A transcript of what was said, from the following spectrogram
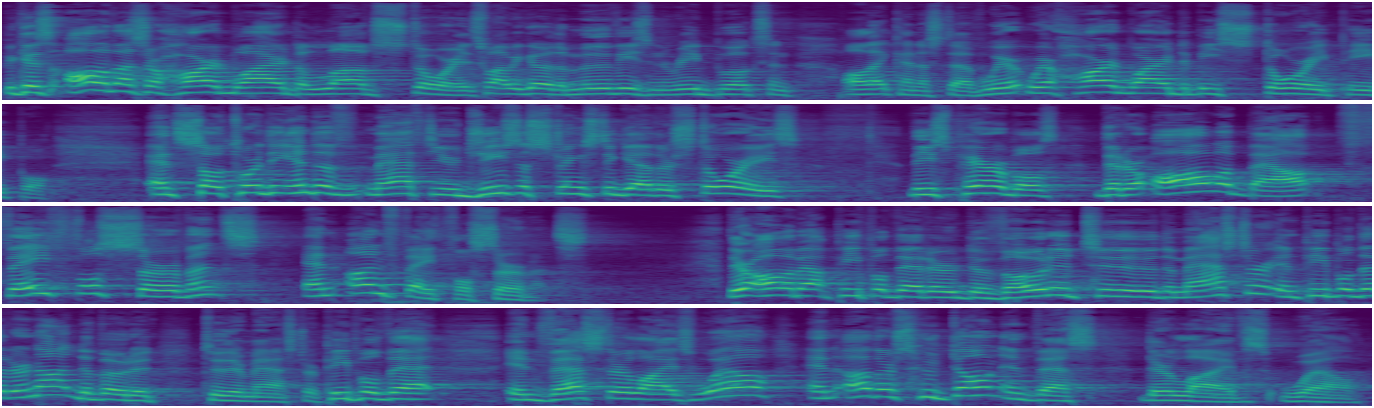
Because all of us are hardwired to love stories. That's why we go to the movies and read books and all that kind of stuff. We're, we're hardwired to be story people. And so, toward the end of Matthew, Jesus strings together stories, these parables, that are all about faithful servants and unfaithful servants. They're all about people that are devoted to the master and people that are not devoted to their master. People that invest their lives well and others who don't invest their lives well.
